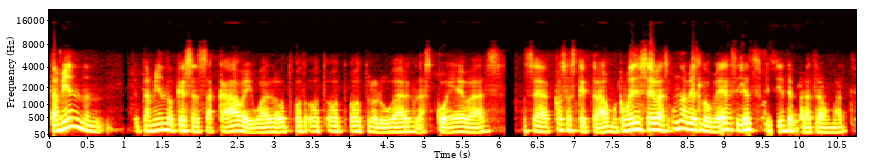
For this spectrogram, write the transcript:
También, también lo que es en Sacaba, igual, ot- ot- ot- ot- otro lugar, las cuevas, o sea, cosas que trauman. Como dice Sebas, una vez lo ves y ya es suficiente para traumarte.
